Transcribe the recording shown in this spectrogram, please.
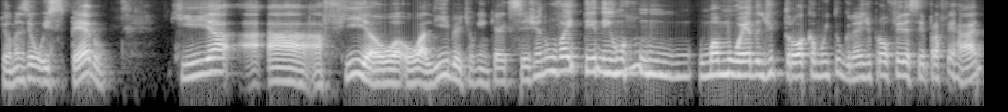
pelo menos eu espero, que a, a, a FIA ou a, ou a Liberty, ou quem quer que seja, não vai ter nenhuma um, uma moeda de troca muito grande para oferecer para a Ferrari,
